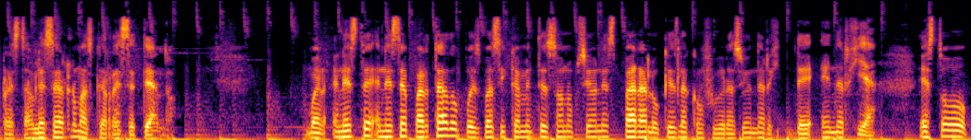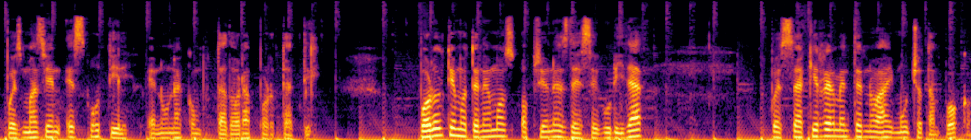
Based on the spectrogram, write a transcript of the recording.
restablecerlo más que reseteando. Bueno, en este, en este apartado pues básicamente son opciones para lo que es la configuración de energía. Esto pues más bien es útil en una computadora portátil. Por último tenemos opciones de seguridad pues aquí realmente no hay mucho tampoco.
